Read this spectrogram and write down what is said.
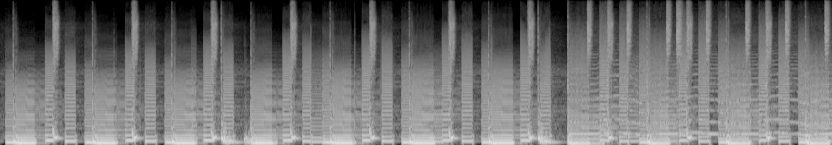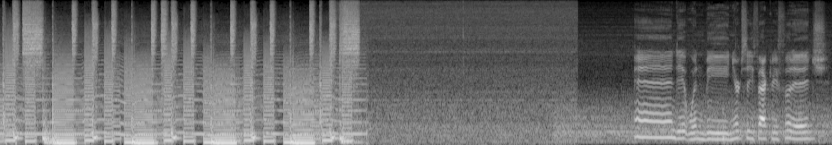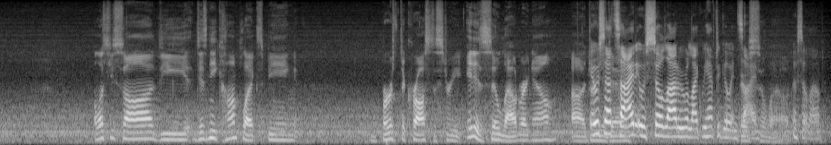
And it wouldn't be New York City factory footage unless you saw the Disney complex being birthed across the street. It is so loud right now. Uh, It was outside. It was so loud. We were like, we have to go It inside. was so loud. It was so loud.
